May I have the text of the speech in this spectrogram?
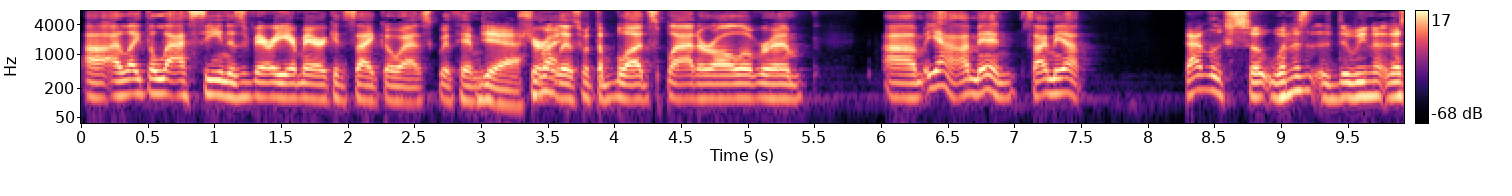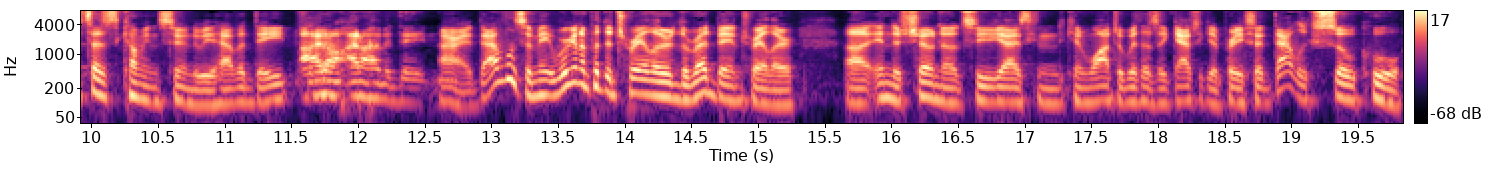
Uh, I like the last scene is very American Psycho esque with him Yeah. shirtless with the blood splatter all over him. Um, yeah, I'm in. Sign me up. That looks so. When is do we know? That says coming soon. Do we have a date? I don't. that? I don't have a date. All right, that looks amazing. We're gonna put the trailer, the Red Band trailer, uh, in the show notes so you guys can can watch it with us. Like, actually get pretty excited. That looks so cool.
